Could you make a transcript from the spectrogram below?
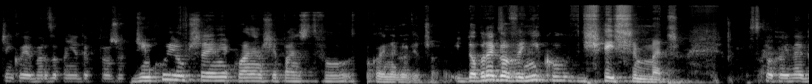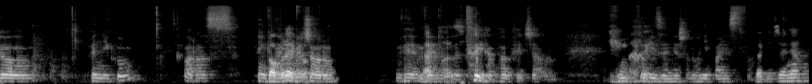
Dziękuję bardzo panie doktorze. Dziękuję uprzejmie, kłaniam się Państwu spokojnego wieczoru i dobrego wyniku w dzisiejszym meczu. Spokojnego wyniku oraz pięknego Dobrego. wieczoru. Wiem, Tak wiem, ale to ja powiedziałem. Do Dziękuję. widzenia, szanowni państwo. Do widzenia.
